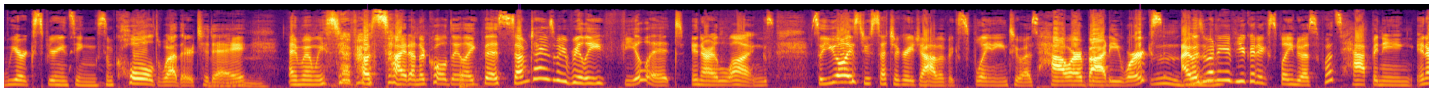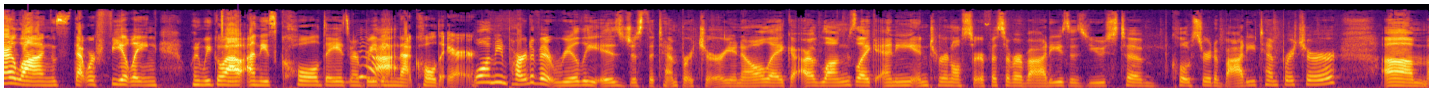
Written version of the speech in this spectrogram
we are experiencing some cold weather today. Mm. And when we step outside on a cold day like this, sometimes we really feel it in our lungs. So you always do such a great job of explaining to us how our body works. Mm-hmm. I was mm-hmm. wondering if you could explain to us what's happening in our lungs that we're feeling when we go out on these cold days and we're breathing that cold air. Well, I mean, part of it really is just the temperature, you know, like our lungs, like any internal surface of our bodies, is used to closer to body temperature. Um,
